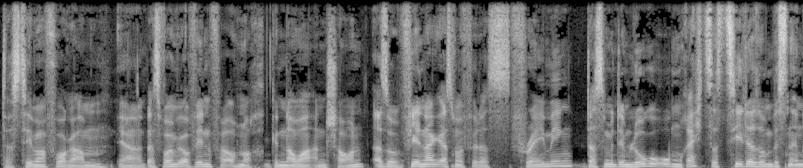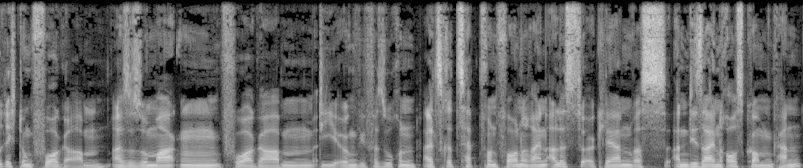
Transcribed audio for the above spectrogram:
Das Thema Vorgaben, ja, das wollen wir auf jeden Fall auch noch genauer anschauen. Also vielen Dank erstmal für das Framing. Das mit dem Logo oben rechts, das zielt ja so ein bisschen in Richtung Vorgaben. Also so Markenvorgaben, die irgendwie versuchen, als Rezept von vornherein alles zu erklären, was an Design rauskommen kann.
